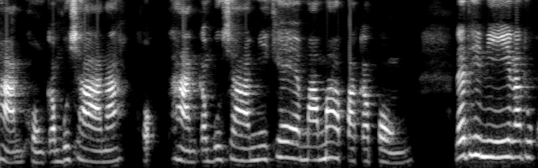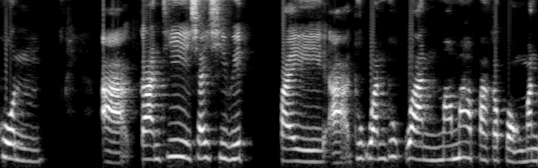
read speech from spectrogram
หารของกัมพูชานะทหารกัมพูชามีแค่มาม่าปลากระป๋อง และทีนี้นะทุกคนการที่ใช้ชีวิตไปทุกวันทุกวันมาม่าปลากระป๋องมัน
